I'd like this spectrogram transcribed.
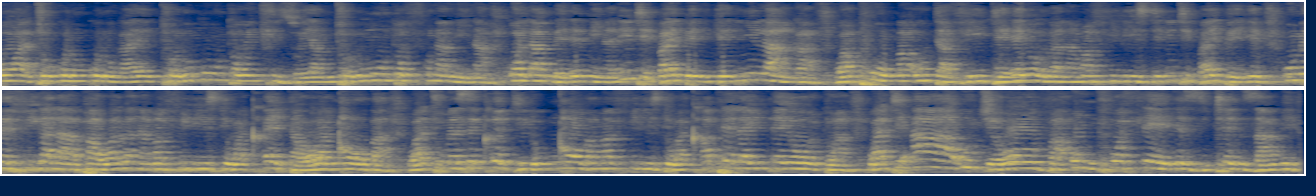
owathi uNkulunkulu ngaye ngithola umuntu owenhliziyo yami ngithola umuntu ofuna mina olambele mina. Lithi iBhayibheli ngelinye ilanga waphuma uDavide eyolwa namaFilisti. Lithi iBhayibheli umefika lapha walwa namaFilisti waqeda wawanqoba wathi umeseqedile ukunqoba amaFilisti waqaphela into eyodwa. Wathi ah uJehova ungifohlele ezitheni zami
